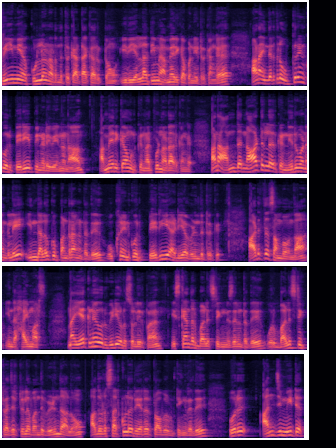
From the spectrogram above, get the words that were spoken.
க்ரீமியாக்குள்ளே நடந்துட்டு இருக்க அட்டாக்காக இருக்கட்டும் இது எல்லாத்தையுமே அமெரிக்கா பண்ணிட்டு இருக்காங்க. ஆனால் இந்த இடத்துல உக்ரைனுக்கு ஒரு பெரிய பின்னடைவு என்னன்னா அமெரிக்கா உங்களுக்கு நட்பு நாடாக இருக்காங்க. ஆனால் அந்த நாட்டில் இருக்க நிறுவனங்களே இந்த அளவுக்கு பண்ணுறாங்கன்றது உக்ரைனுக்கு ஒரு பெரிய அடியாக விழுந்துட்டு இருக்கு. அடுத்த சம்பவம் தான் இந்த ஹைமார்ஸ் நான் ஏற்கனவே ஒரு வீடியோவில் சொல்லியிருப்பேன் இஸ்காந்தர் பாலிஸ்டிக் மிசைல்ன்றது ஒரு பாலிஸ்டிக் ட்ரஜெக்டரியில் வந்து விழுந்தாலும் அதோட சர்க்குலர் எரர் ப்ராபபிலிட்டிங்கிறது ஒரு அஞ்சு மீட்டர்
